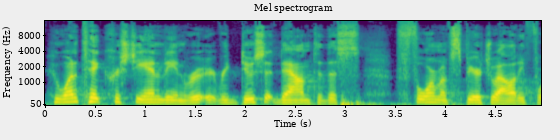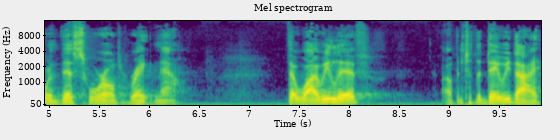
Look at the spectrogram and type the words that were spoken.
who want to take Christianity and re- reduce it down to this form of spirituality for this world right now. That while we live, up until the day we die,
